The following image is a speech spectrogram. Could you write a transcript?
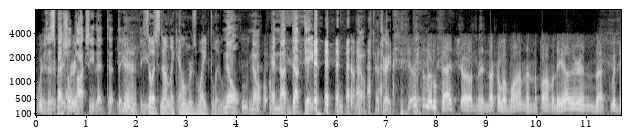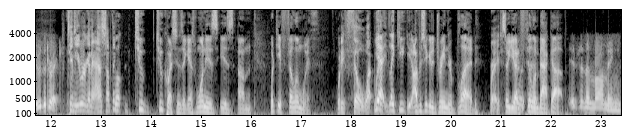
would There's a special work. epoxy that, that they, Yeah. they use. So it's not like Elmer's white glue. no, no, and not duct tape. no, that's right. Just a little patch on the knuckle of one and the palm of the other, and that would do the trick. Tim, you were going to ask something. Well, two two questions, I guess. One is is um, what do you fill them with? what do you fill what with? Yeah, like you you- obviously you're going to drain their blood, Right. So you got to fill them back up. It's an embalming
